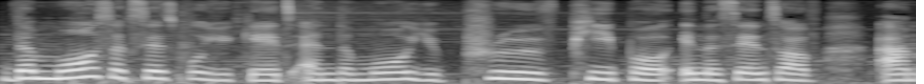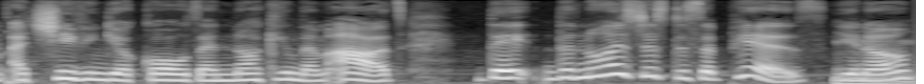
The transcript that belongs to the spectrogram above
the more successful you get, and the more you prove people in the sense of um, achieving your goals and knocking them out, they the noise just disappears. You know.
